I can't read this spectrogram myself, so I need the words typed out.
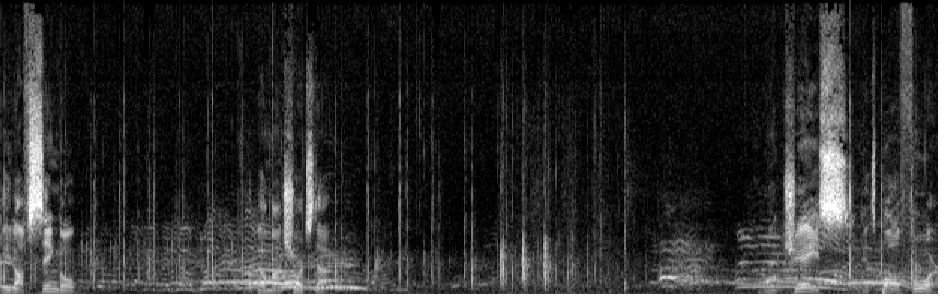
Leadoff single. Belmont shortstop. Won't chase. It's ball four.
